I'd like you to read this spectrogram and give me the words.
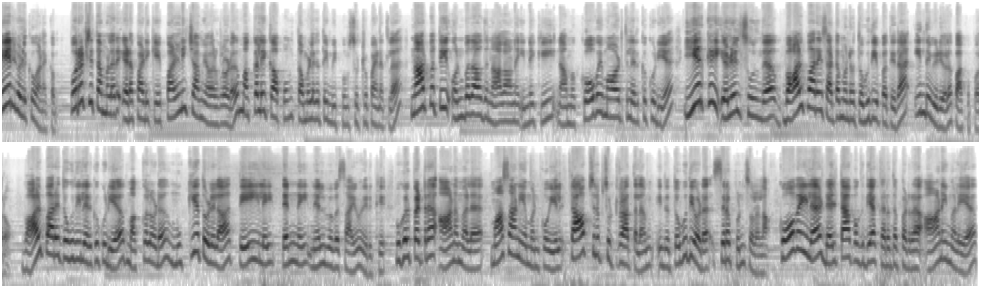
நேர்களுக்கு வணக்கம். புரட்சி தமிழர் எடப்பாடி கே. பழனிசாமி அவர்களோட மக்களை காப்போம் தமிழகத்தை மீட்போம் சுற்றுப்பயணத்துல. நாற்பத்தி ஒன்பதாவது நாளான இன்னைக்கு நாம கோவை மாவட்டத்தில் இருக்கக்கூடிய இயற்கை எழில் சூழ்ந்த வால்பாறை சட்டமன்ற தொகுதியை பத்தி தான் இந்த வீடியோல பார்க்க போறோம். வால்பாறை தொகுதியில் இருக்கக்கூடிய மக்களோட முக்கிய தொழிலா தேயிலை தென்னை நெல் விவசாயம் இருக்கு. புகழ்பெற்ற ஆனமலை மாசாணியம்மன் கோயில் டாப் ஸ்லிப் சுற்றுலாத்தலம் இந்த தொகுதியோட சிறப்புன்னு சொல்லலாம். கோவையில டெல்டா பகுதியா கருதப்படுற ஆனைமலைய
